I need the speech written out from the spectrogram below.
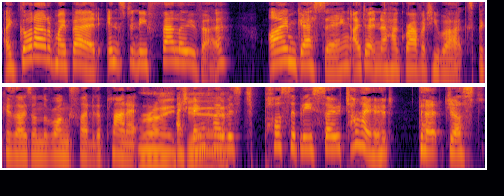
I got out of my bed, instantly fell over. I'm guessing, I don't know how gravity works because I was on the wrong side of the planet. Right, I think yeah. I was possibly so tired that just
